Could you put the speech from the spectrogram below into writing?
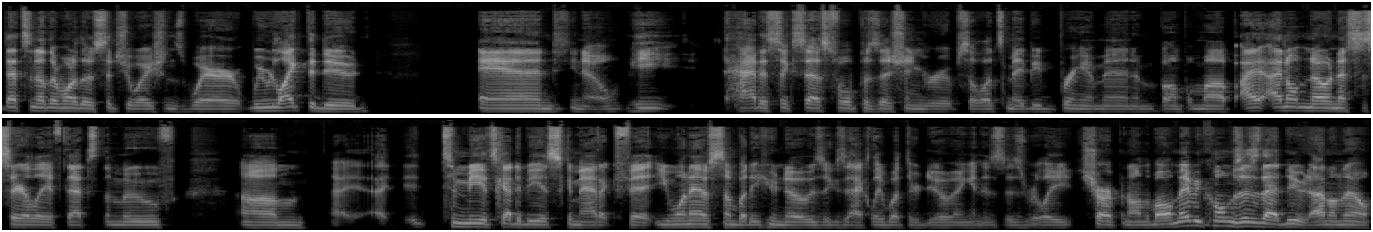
that's another one of those situations where we like the dude and you know he had a successful position group so let's maybe bring him in and bump him up. I, I don't know necessarily if that's the move. Um I, I, to me it's got to be a schematic fit. You want to have somebody who knows exactly what they're doing and is, is really sharp and on the ball. Maybe Coombs is that dude i don't know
